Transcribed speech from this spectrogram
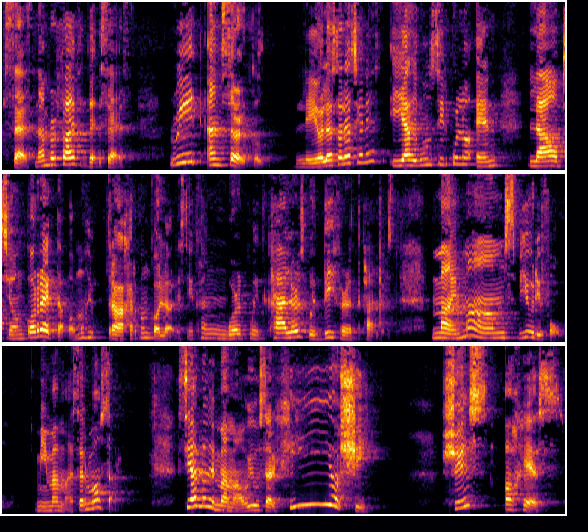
says number 5 says read and circle. Leo las oraciones y algún círculo en la opción correcta. Podemos trabajar con colores. You can work with colors with different colors. My mom's beautiful. Mi mamá es hermosa si hablo de mamá, voy a usar he o she. She's o his.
